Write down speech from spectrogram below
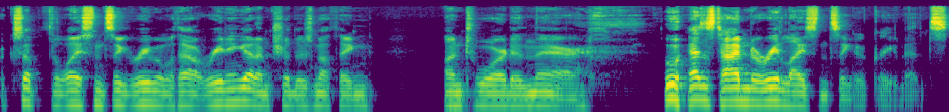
accept the license agreement without reading it. I'm sure there's nothing untoward in there. Who has time to read licensing agreements?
